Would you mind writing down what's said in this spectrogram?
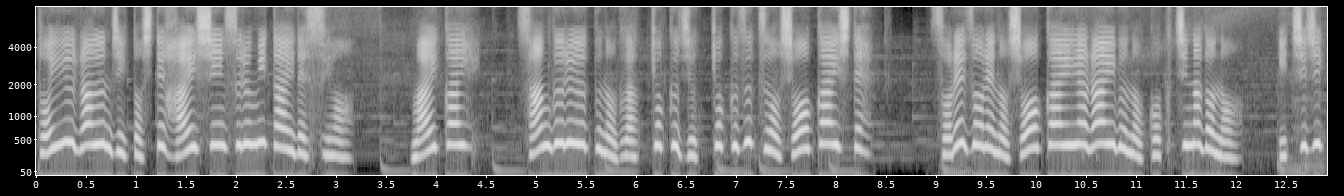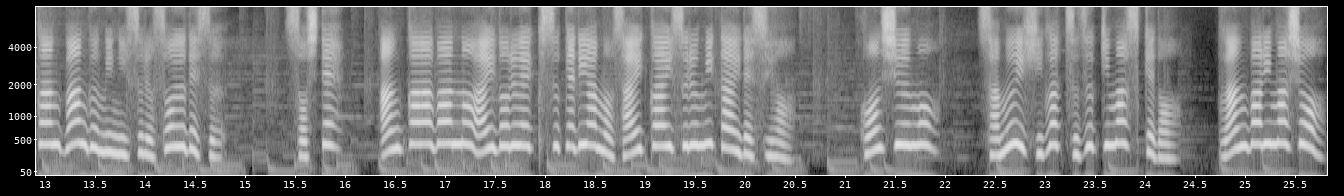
というラウンジとして配信するみたいですよ。毎回、3グループの楽曲10曲ずつを紹介して、それぞれの紹介やライブの告知などの1時間番組にするそうです。そして、アンカー版のアイドルエクスペリアも再開するみたいですよ。今週も寒い日が続きますけど、頑張りましょう。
